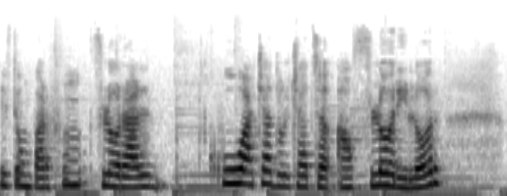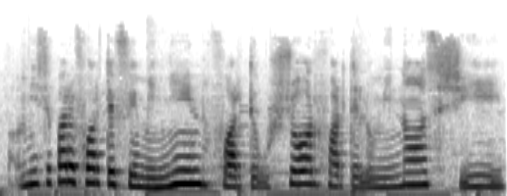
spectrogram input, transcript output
Este un parfum floral cu acea dulceață a florilor mi se pare foarte feminin, foarte ușor, foarte luminos și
